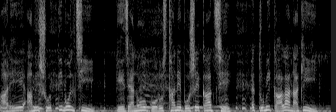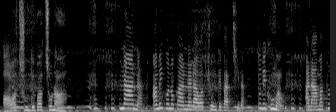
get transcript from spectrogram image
আরে আমি সত্যি বলছি কে যেন গোরস্থানে বসে কাঁদছে। তুমি কালা নাকি? আওয়াজ শুনতে পাচ্ছ না? না না আমি কোনো কান্নার আওয়াজ শুনতে পাচ্ছি না। তুমি ঘুমাও আর আমাকেও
